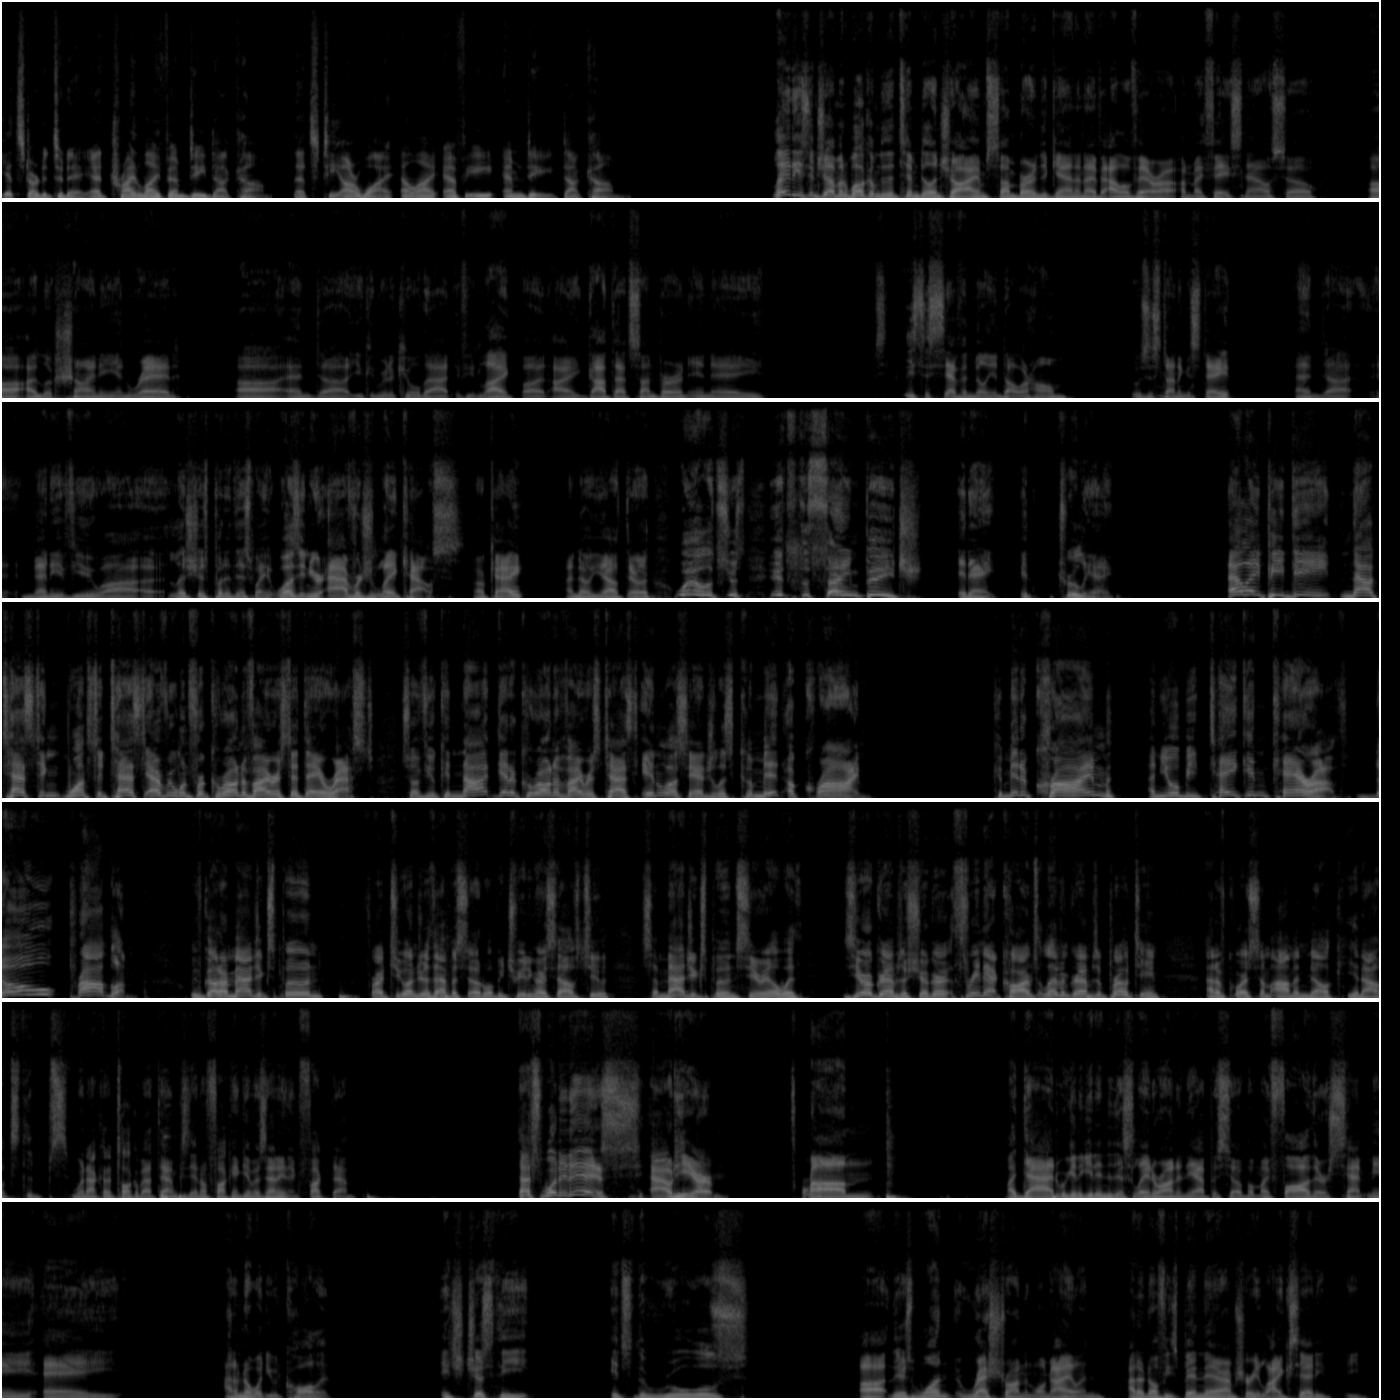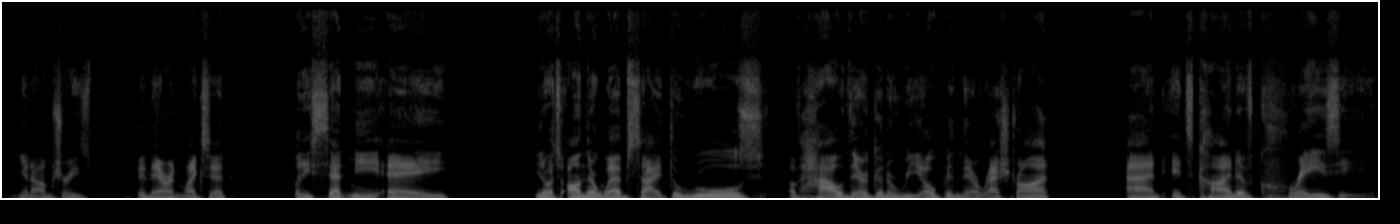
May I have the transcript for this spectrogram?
Get started today at trylifemd.com. That's T R Y L I F E M D.com. Ladies and gentlemen, welcome to the Tim Dillon Show. I am sunburned again, and I have aloe vera on my face now, so uh, I look shiny and red. Uh, and uh, you can ridicule that if you'd like, but I got that sunburn in a at least a seven million dollar home. It was a stunning estate, and uh, many of you, uh, let's just put it this way: it wasn't your average lake house. Okay, I know you out there like, well, it's just it's the same beach. It ain't. It truly ain't. LAPD now testing wants to test everyone for coronavirus that they arrest. So if you cannot get a coronavirus test in Los Angeles, commit a crime. Commit a crime and you'll be taken care of. No problem. We've got our magic spoon for our 200th episode. We'll be treating ourselves to some magic spoon cereal with zero grams of sugar, three net carbs, 11 grams of protein, and of course some almond milk. You know, it's the, we're not going to talk about them because they don't fucking give us anything. Fuck them. That's what it is out here. Um, my dad. We're going to get into this later on in the episode, but my father sent me a. I don't know what you would call it. It's just the, it's the rules. Uh, there's one restaurant in Long Island. I don't know if he's been there. I'm sure he likes it. He, he you know, I'm sure he's been there and likes it. But he sent me a, you know, it's on their website, the rules of how they're going to reopen their restaurant. And it's kind of crazy.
